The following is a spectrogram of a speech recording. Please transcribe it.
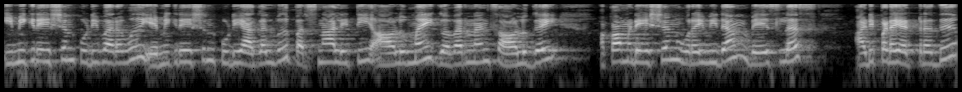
இமிக்ரேஷன் குடிவரவு எமிக்ரேஷன் குடி அகழ்வு பர்சனாலிட்டி ஆளுமை கவர்னன்ஸ் ஆளுகை அகாமடேஷன் உறைவிடம் பேஸ்லெஸ் அடிப்படையற்றது.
